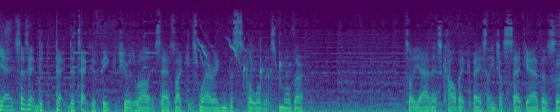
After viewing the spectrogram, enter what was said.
Yeah, it says it in Det Detective Pikachu as well. It says like it's wearing the skull of its mother. So yeah, this comic basically just said, yeah, there's a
